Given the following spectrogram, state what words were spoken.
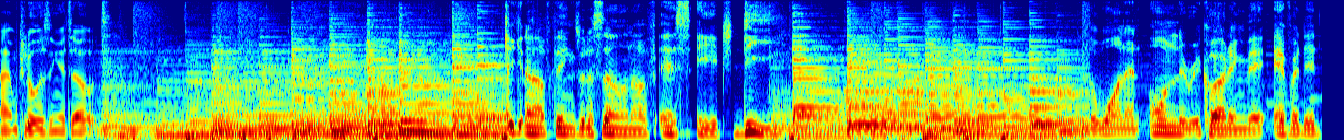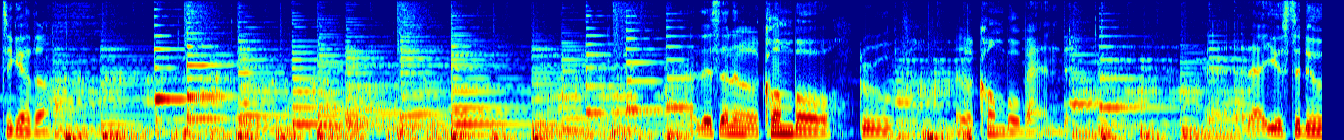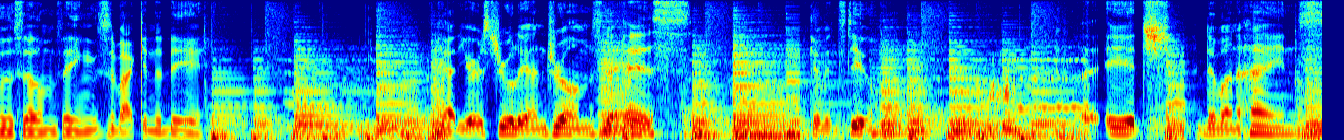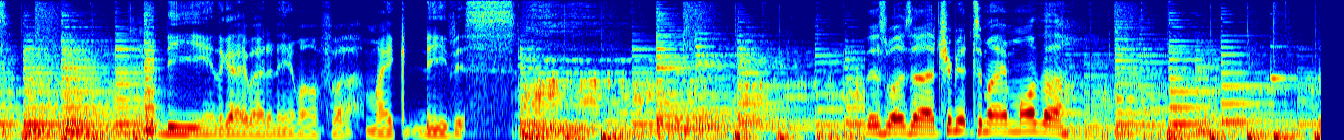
I'm closing it out. Kicking off things with the sound of SHD the one and only recording they ever did together. This is a little combo group, a little combo band uh, that used to do some things back in the day. You had yours truly on drums, the S, Kevin Stew, uh, H, Devon Hines. D, the guy by the name of uh, Mike Davis. This was a tribute to my mother.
